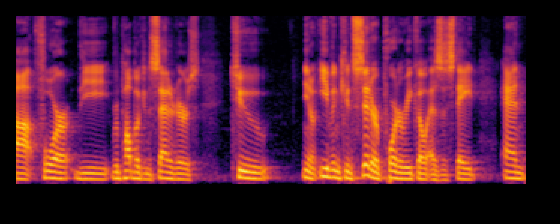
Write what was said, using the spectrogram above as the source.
uh, for the Republican senators to, you know, even consider Puerto Rico as a state. And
